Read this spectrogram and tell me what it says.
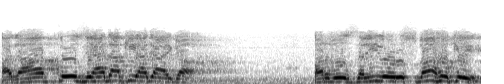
عذاب کو زیادہ کیا جائے گا اور وہ زلیل و رسوا ہو کے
